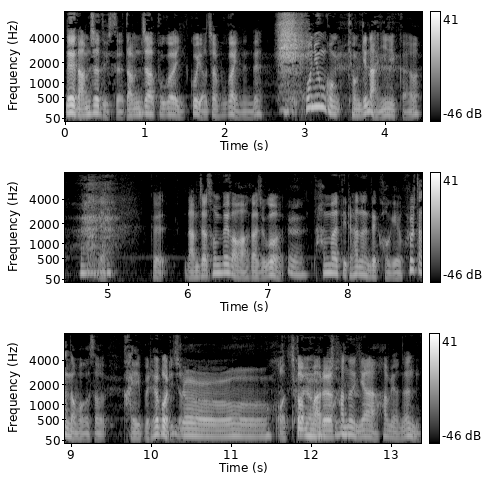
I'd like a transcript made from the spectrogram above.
네, 남자도 있어요. 남자부가 있고 여자부가 있는데 혼용 경- 경기는 아니니까요. 네. 그 남자 선배가 와가지고 네. 한마디를 하는데 거기에 홀딱 넘어가서 가입을 해버리죠. 어, 어떤 전형 말을 좀- 하느냐 하면은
